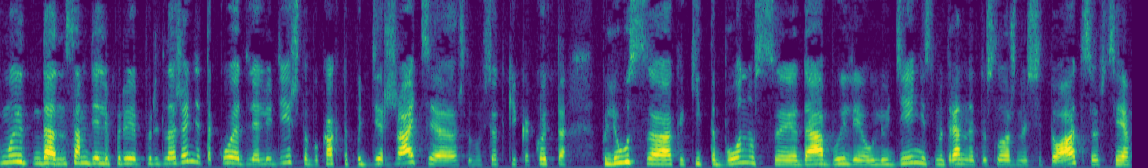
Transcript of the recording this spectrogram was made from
мы, да, на самом деле предложение такое для людей, чтобы как-то поддержать, э, чтобы все-таки какой-то плюс, э, какие-то бонусы, да, были у людей, несмотря на эту сложную ситуацию, все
